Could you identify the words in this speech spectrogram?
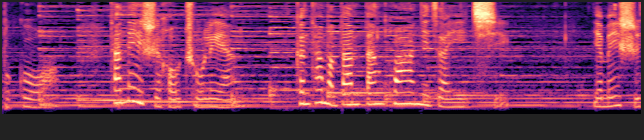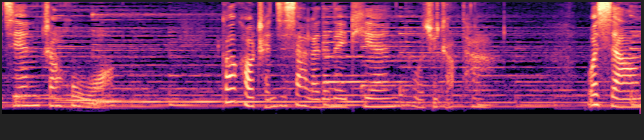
不过他。那时候初恋，跟他们班班花腻在一起，也没时间招呼我。高考成绩下来的那天，我去找他。我想，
